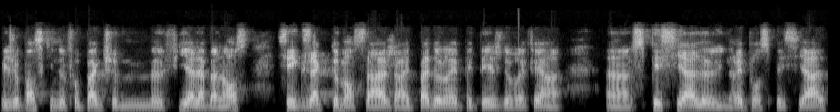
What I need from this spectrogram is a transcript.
mais je pense qu'il ne faut pas que je me fie à la balance. C'est exactement ça, j'arrête pas de le répéter, je devrais faire un, spécial, une réponse spéciale.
